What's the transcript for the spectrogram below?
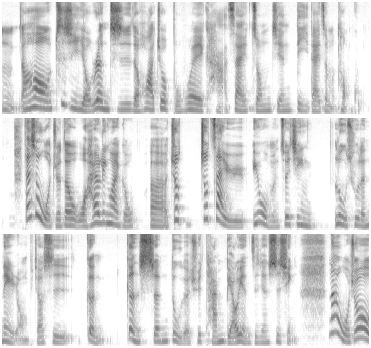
嗯，然后自己有认知的话，就不会卡在中间地带这么痛苦。但是我觉得我还有另外一个，呃，就就在于，因为我们最近露出的内容比较是更更深度的去谈表演这件事情，那我就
